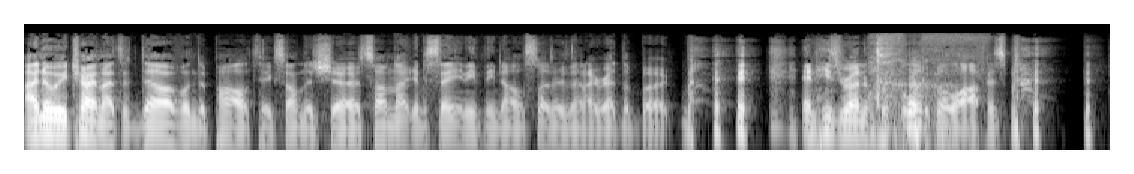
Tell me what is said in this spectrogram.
I know we try not to delve into politics on the show, so I'm not going to say anything else other than I read the book. and he's running for political office.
